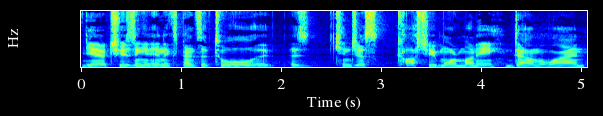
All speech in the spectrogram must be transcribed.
you know, choosing an inexpensive tool is, can just cost you more money down the line.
